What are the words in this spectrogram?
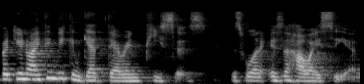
But you know, I think we can get there in pieces. Is what is how I see it.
